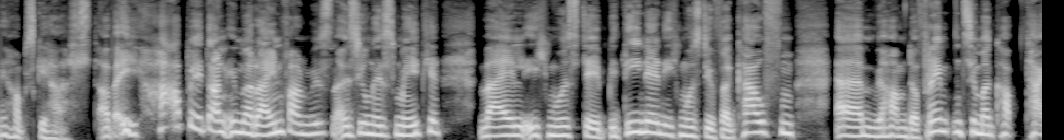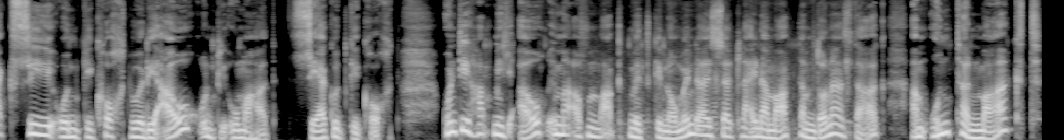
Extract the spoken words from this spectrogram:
ich hab's gehasst, aber ich habe dann immer reinfahren müssen als junges Mädchen, weil ich musste bedienen, ich musste verkaufen. Ähm, wir haben da Fremdenzimmer gehabt, Taxi und gekocht wurde auch und die Oma hat sehr gut gekocht. Und die hat mich auch immer auf den Markt mitgenommen. Da ist ein kleiner Markt am Donnerstag, am unteren Markt.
